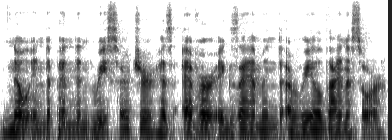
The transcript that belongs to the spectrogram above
No independent researcher has ever examined a real dinosaur.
